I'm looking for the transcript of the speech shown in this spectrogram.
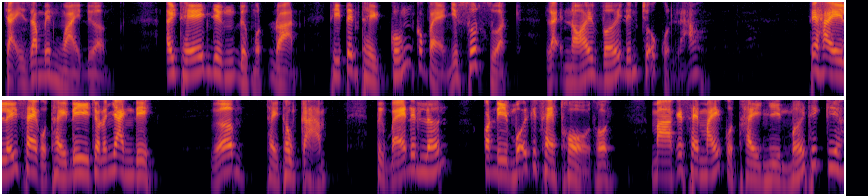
chạy ra bên ngoài đường. Ấy thế nhưng được một đoạn thì tên thầy cúng có vẻ như sốt ruột, lại nói với đến chỗ của lão. Thế hay lấy xe của thầy đi cho nó nhanh đi. Gớm, thầy thông cảm. Từ bé đến lớn, con đi mỗi cái xe thổ thôi, mà cái xe máy của thầy nhìn mới thế kia,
